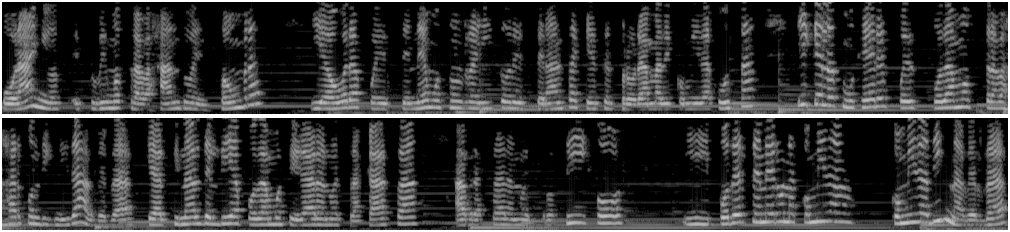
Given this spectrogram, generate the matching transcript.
por años estuvimos trabajando en sombras y ahora pues tenemos un rayito de esperanza que es el programa de comida justa y que las mujeres pues podamos trabajar con dignidad, ¿verdad? Que al final del día podamos llegar a nuestra casa, abrazar a nuestros hijos y poder tener una comida comida digna, ¿verdad?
